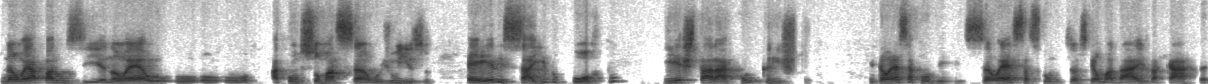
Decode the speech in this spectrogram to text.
não é a parousia, não é o, o, o, a consumação, o juízo. É ele sair do corpo e estará com Cristo. Então, essa convicção, essas convicções, que é uma das da carta,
